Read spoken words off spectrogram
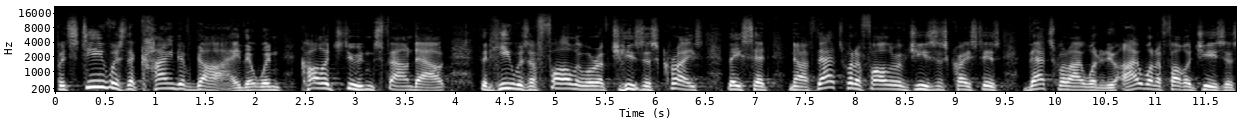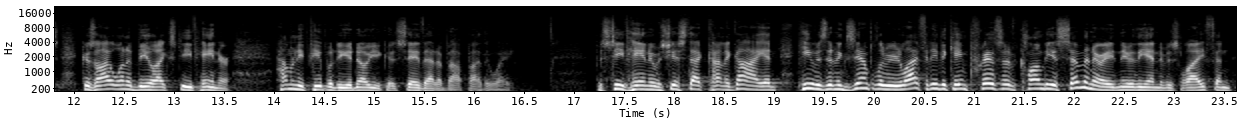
But Steve was the kind of guy that when college students found out that he was a follower of Jesus Christ, they said, Now, if that's what a follower of Jesus Christ is, that's what I want to do. I want to follow Jesus because I want to be like Steve Hayner. How many people do you know you could say that about, by the way? But Steve Hayner was just that kind of guy, and he was an exemplary life, and he became president of Columbia Seminary near the end of his life. And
